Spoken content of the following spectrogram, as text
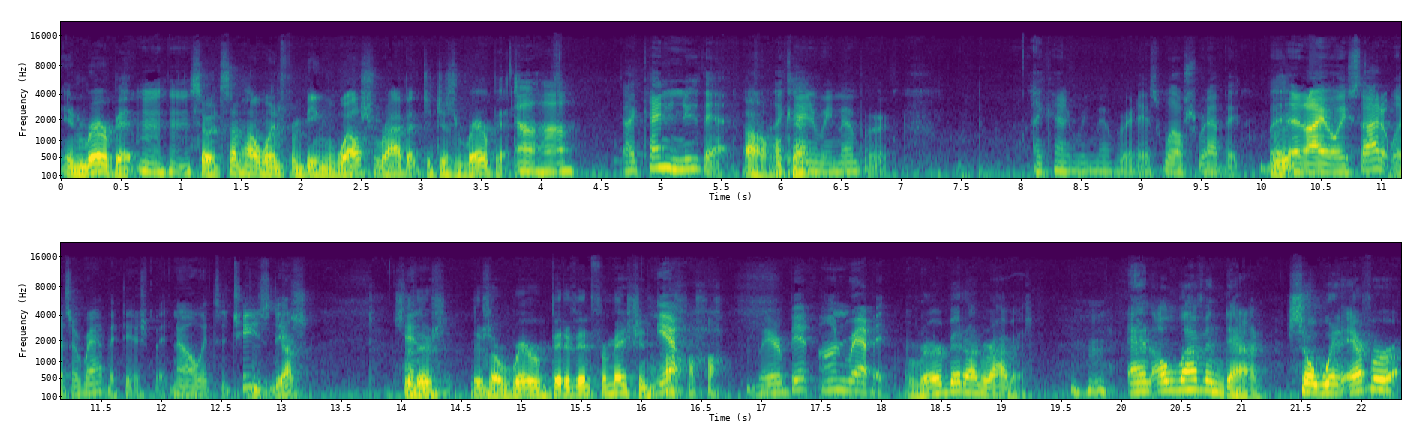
in rarebit, Mm-hmm. so it somehow went from being Welsh rabbit to just rarebit. Uh huh. I kind of knew that. Oh, okay. I kind of remember it. I kind of remember it as Welsh rabbit, but Really? and I always thought it was a rabbit dish, but no, it's a cheese dish. Yep. So and- there's there's a rare bit of information. Yep. Ha, ha, ha. Rare bit on rabbit. A rare bit on rabbit. Mm-hmm. And 11 down. So whenever,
